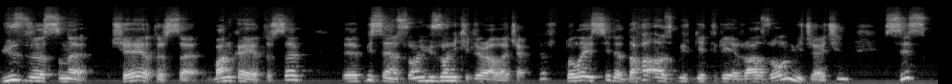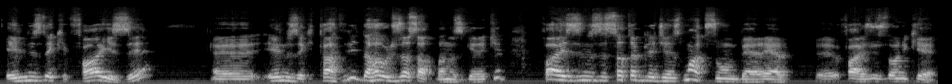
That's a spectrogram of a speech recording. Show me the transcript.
100 lirasını şeye yatırsa, bankaya yatırsa bir sene sonra 112 lira alacaktır. Dolayısıyla daha az bir getiriye razı olmayacağı için siz elinizdeki faizi e, elinizdeki tahvili daha ucuza satmanız gerekir. Faizinizi satabileceğiniz maksimum değer eğer e, faiz %12'ye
